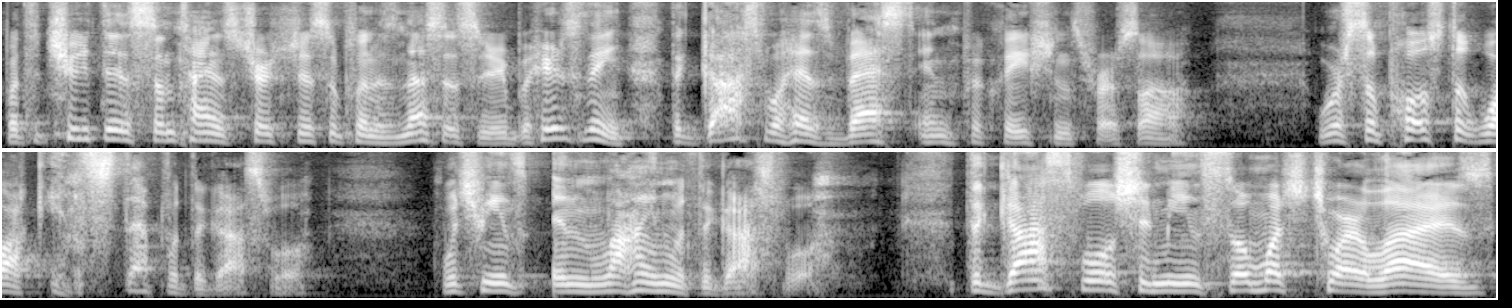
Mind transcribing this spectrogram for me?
but the truth is, sometimes church discipline is necessary. But here's the thing the gospel has vast implications for us all. We're supposed to walk in step with the gospel which means in line with the gospel. The gospel should mean so much to our lives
